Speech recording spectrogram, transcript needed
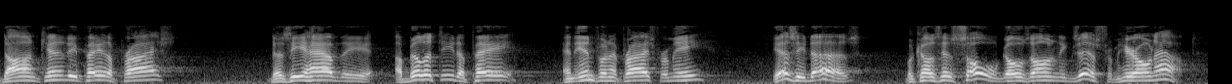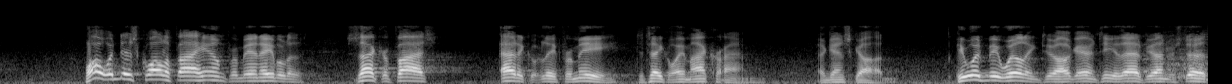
Don Kennedy pay the price? Does he have the ability to pay an infinite price for me? Yes, he does, because his soul goes on and exists from here on out. What would disqualify him from being able to sacrifice adequately for me to take away my crime against God? He wouldn't be willing to, I'll guarantee you that if you understood.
